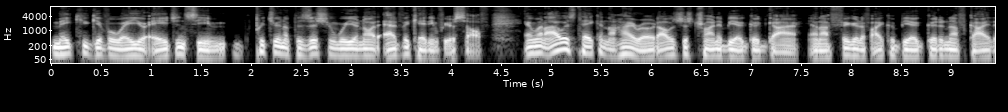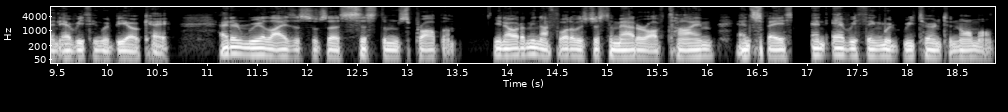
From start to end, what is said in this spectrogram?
make you give away your agency, put you in a position where you're not advocating for yourself. And when I was taking the high road, I was just trying to be a good guy. And I figured if I could be a good enough guy, then everything would be okay. I didn't realize this was a systems problem. You know what I mean? I thought it was just a matter of time and space and everything would return to normal.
